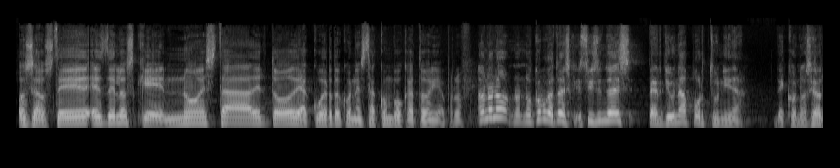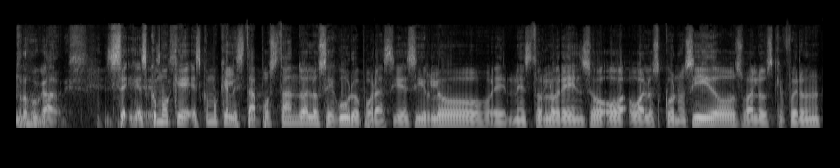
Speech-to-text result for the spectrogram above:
O sea, usted es de los que no está del todo de acuerdo con esta convocatoria, profe. No, no, no, no, no que estoy diciendo es, perdió una oportunidad de conocer a otros jugadores. Es, como que, es como que le está apostando a lo seguro, por así decirlo, eh, Néstor Lorenzo, o, o a los conocidos, o a los que fueron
